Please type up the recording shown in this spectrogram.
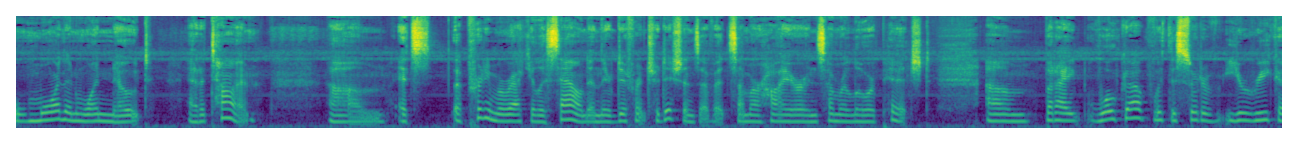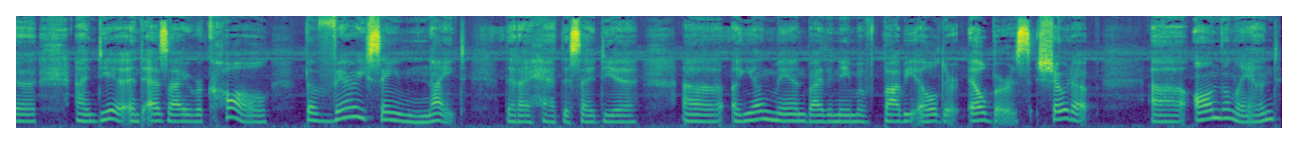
more than one note at a time. Um, it's a pretty miraculous sound, and there are different traditions of it. Some are higher and some are lower pitched. Um, but I woke up with this sort of eureka idea, and as I recall, the very same night that I had this idea, uh, a young man by the name of Bobby Elder Elbers showed up uh, on the land.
